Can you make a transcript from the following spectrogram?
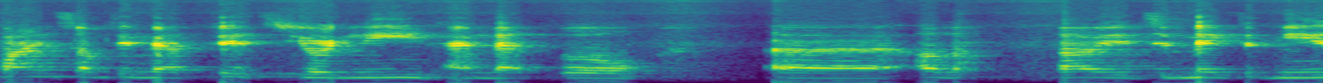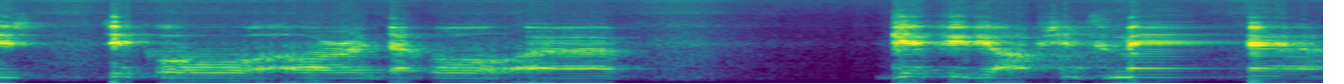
find something that fits your need and that will uh, allow you to make the music or, or that will uh, give you the option to make uh,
